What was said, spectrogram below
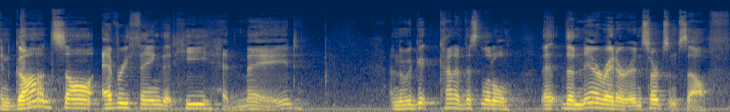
And God saw everything that He had made. And then we get kind of this little, the narrator inserts himself.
